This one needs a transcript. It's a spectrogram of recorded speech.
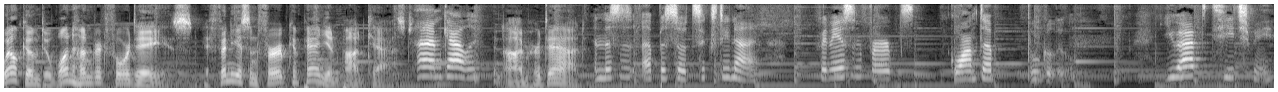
Welcome to 104 Days, a Phineas and Ferb companion podcast. Hi, I'm Callie, And I'm her dad. and this is episode 69 Phineas and Ferb's Quantum Boogaloo. You had to teach me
